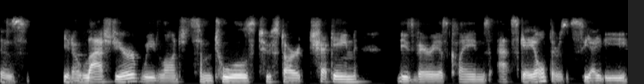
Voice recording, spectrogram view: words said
is, you know, last year we launched some tools to start checking these various claims at scale. There's a CID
